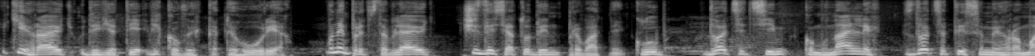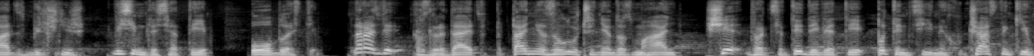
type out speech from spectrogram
які грають у дев'яти вікових категоріях. Вони представляють 61 приватний клуб, 27 комунальних з 27 громад з більш ніж 80 області. Наразі розглядається питання залучення до змагань ще 29 потенційних учасників.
